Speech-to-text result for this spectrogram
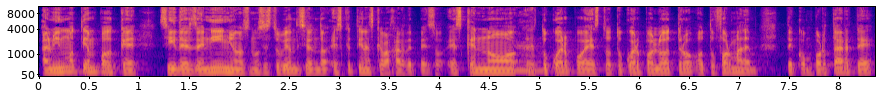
al mismo tiempo que si desde niños nos estuvieron diciendo es que tienes que bajar de peso, es que no, eh, tu cuerpo esto, tu cuerpo el otro, o tu forma de, de comportarte,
